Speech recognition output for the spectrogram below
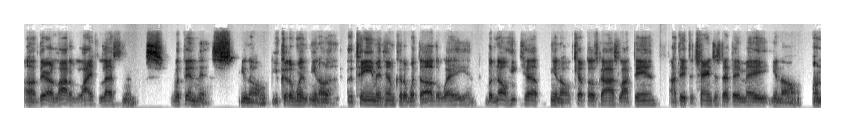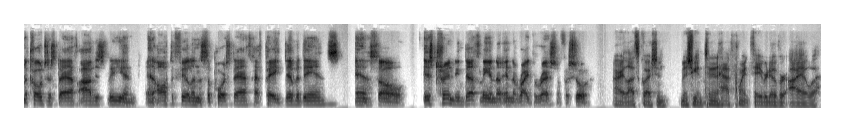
uh, there are a lot of life lessons within this. You know you could have went you know the team and him could have went the other way and but no he kept you know kept those guys locked in. I think the changes that they made you know on the coaching staff obviously and and off the field and the support staff have paid dividends. And so it's trending definitely in the in the right direction for sure. All right last question. Michigan 10 and a half point favorite over iowa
